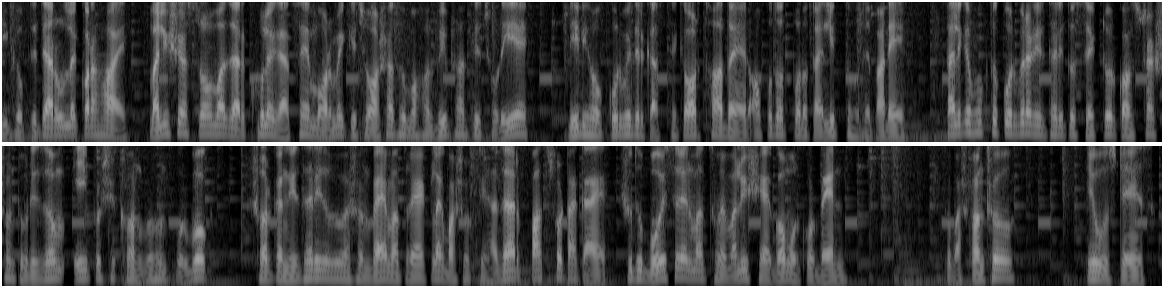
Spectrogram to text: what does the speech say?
বিজ্ঞপ্তিতে আর উল্লেখ করা হয়, মালয়েশিয়ার শ্রমবাজার খুলে গেছে। মর্মে কিছু অসাধু মহল বিভ্রান্তি ছড়িয়ে নিরীহ কর্মীদের কাছ থেকে অর্থ আদায়ের অপতৎপরতায় লিপ্ত হতে পারে। তালিকাভুক্ত কর্মীরা নির্ধারিত সেক্টর কনস্ট্রাকশন ট্যুরিজম এই প্রশিক্ষণ গ্রহণপূর্বক সরকার নির্ধারিত অভিবাসন ব্যয় মাত্র এক লাখ বাষট্টি হাজার পাঁচশো টাকায় শুধু বয়েসেলের মাধ্যমে মালয়েশিয়ায় গমন করবেন। প্রবাস কণ্ঠ, নিউজ ডেস্ক।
